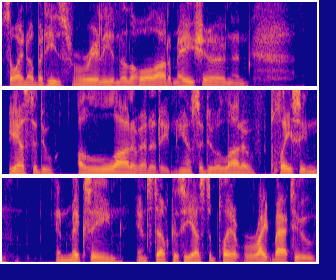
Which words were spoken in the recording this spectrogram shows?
so I know but he's really into the whole automation and he has to do a lot of editing. He has to do a lot of placing and mixing and stuff because he has to play it right back to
